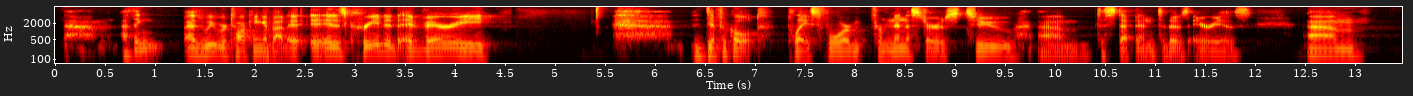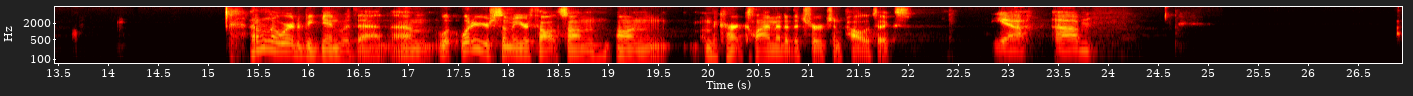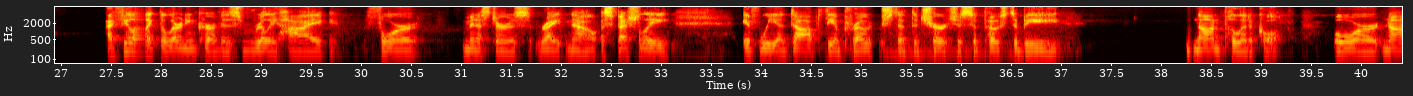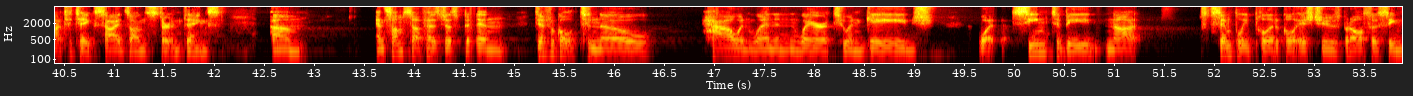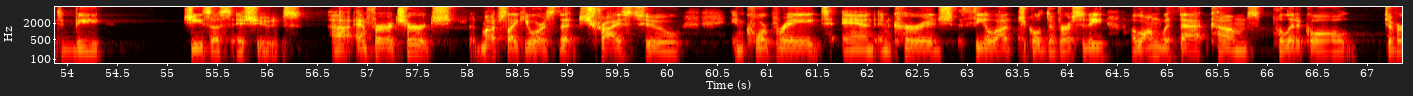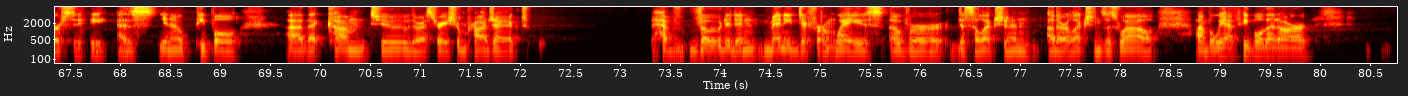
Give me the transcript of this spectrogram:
um, I think as we were talking about it, it has created a very difficult place for for ministers to um, to step into those areas. Um, I don't know where to begin with that. Um, what, what are your some of your thoughts on on on the current climate of the church and politics? Yeah. Um, I feel like the learning curve is really high for ministers right now, especially if we adopt the approach that the church is supposed to be non political or not to take sides on certain things. Um, and some stuff has just been difficult to know how and when and where to engage what seemed to be not simply political issues, but also seemed to be Jesus issues. Uh, and for a church, much like yours, that tries to incorporate and encourage theological diversity, along with that comes political diversity. As you know, people uh, that come to the Restoration Project have voted in many different ways over this election and other elections as well. Um, but we have people that are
